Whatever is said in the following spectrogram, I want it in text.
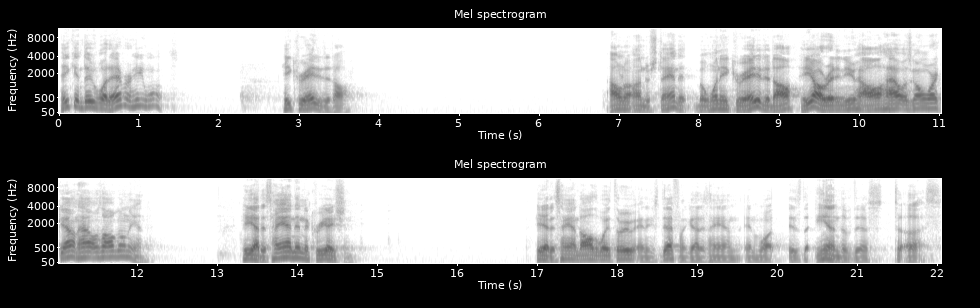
He can do whatever he wants. He created it all. I don't understand it, but when he created it all, he already knew how, all how it was going to work out and how it was all going to end. He had his hand in the creation. He had his hand all the way through, and he's definitely got his hand in what is the end of this to us.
